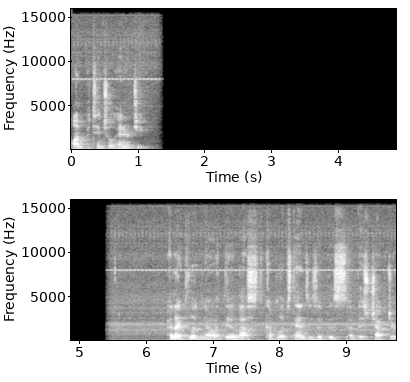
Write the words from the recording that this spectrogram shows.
on potential energy. I'd like to look now at the last couple of stanzas of this, of this chapter.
